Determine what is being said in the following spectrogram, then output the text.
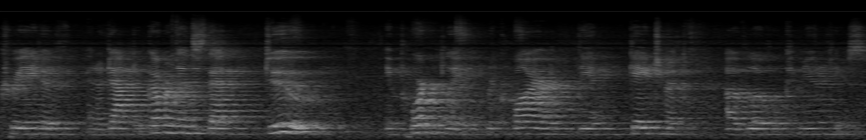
creative and adaptive governance that do, importantly, require the engagement of local communities.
